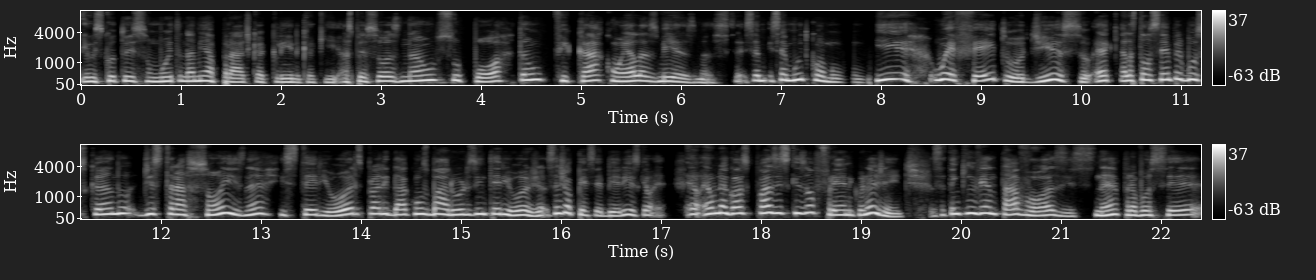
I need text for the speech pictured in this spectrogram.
eu escuto isso muito na minha prática clínica aqui. As pessoas não suportam ficar com elas mesmas. Isso é, isso é muito comum. E o efeito disso é que elas estão sempre buscando distrações né, exteriores para lidar com os barulhos interiores. Vocês já perceberam isso? É, é, é, um negócio quase esquizofrênico, né, gente? Você tem que inventar vozes, né, para você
